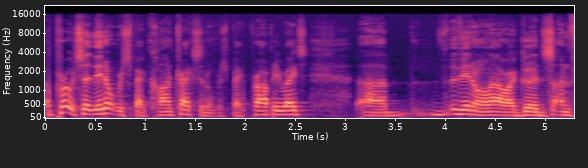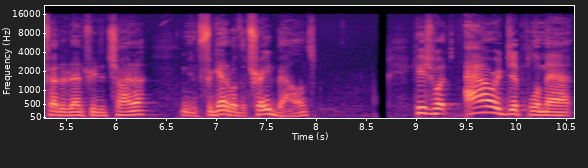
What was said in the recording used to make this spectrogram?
approach. They don't respect contracts, they don't respect property rights, uh, they don't allow our goods unfettered entry to China. I mean, forget about the trade balance. Here's what our diplomat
